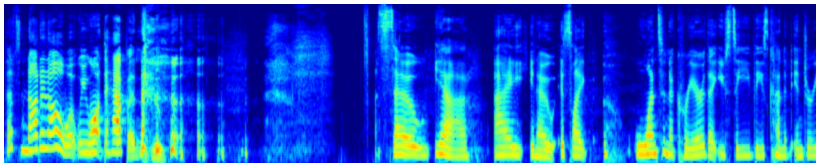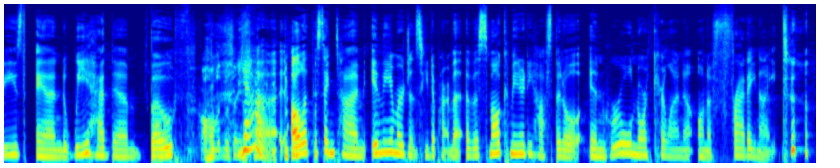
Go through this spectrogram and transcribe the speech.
That's not at all what we want to happen. so, yeah, I, you know, it's like once in a career that you see these kind of injuries, and we had them both. all at the same Yeah, all at the same time in the emergency department of a small community hospital in rural North Carolina on a Friday night.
